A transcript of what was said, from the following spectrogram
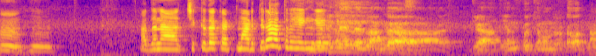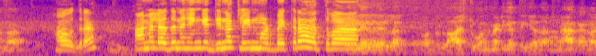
ಹಾ ಹಾಂ ಹ್ಞೂ ಅದನ್ನು ಚಿಕ್ಕದಾಗ ಕಟ್ ಮಾಡ್ತೀರಾ ಅಥವಾ ಹೆಂಗೆ? ಇಲ್ಲ ಇಲ್ಲ ಹಂಗ ಅದ್ ಹೆಂಗ್ ಕೊಯ್ಕೊಂಬಂದಿರ್ತಾವ ಹಾಕ್ತೀವಿ ಹೌದ್ರಾ? ಆಮೇಲೆ ಅದನ್ನು ಹೆಂಗೆ ದಿನ ಕ್ಲೀನ್ ಮಾಡ್ಬೇಕ್ರಾ ಅಥವಾ ಇಲ್ಲ ಅದು ಲಾಸ್ಟ್ ಒಮ್ಮೆಟಿಗೆ ತೆಗಿಯೋದ. ಮ್ಯಾಗ ಹಂಗ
